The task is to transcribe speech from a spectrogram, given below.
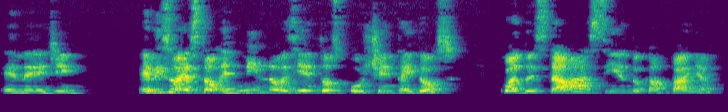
en Medellín. Él hizo esto en 1982, cuando estaba haciendo campaña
